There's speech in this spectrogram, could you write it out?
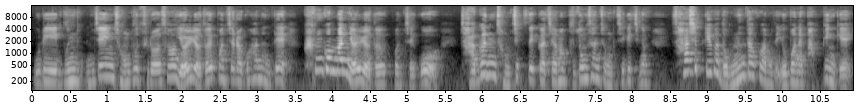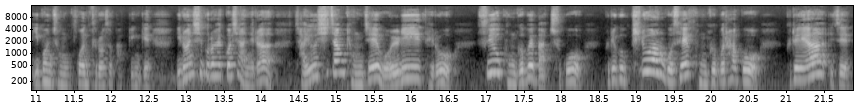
우리 문재인 정부 들어서 18번째라고 하는데 큰 것만 18번째고 작은 정책들까지 하면 부동산 정책이 지금 40개가 넘는다고 합니다. 이번에 바뀐 게 이번 정권 들어서 바뀐 게 이런 식으로 할 것이 아니라 자유시장 경제의 원리대로 수요 공급을 맞추고 그리고 필요한 곳에 공급을 하고 그래야 이제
